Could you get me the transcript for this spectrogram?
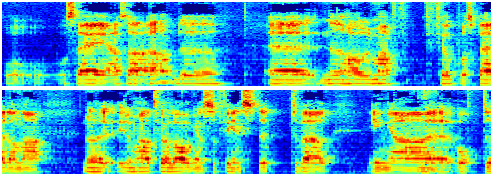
och, och, säga så här, ja du, eh, nu har de här fotbollsspelarna, nu, i de här två lagen så finns det tyvärr inga Nej. eh, orto,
